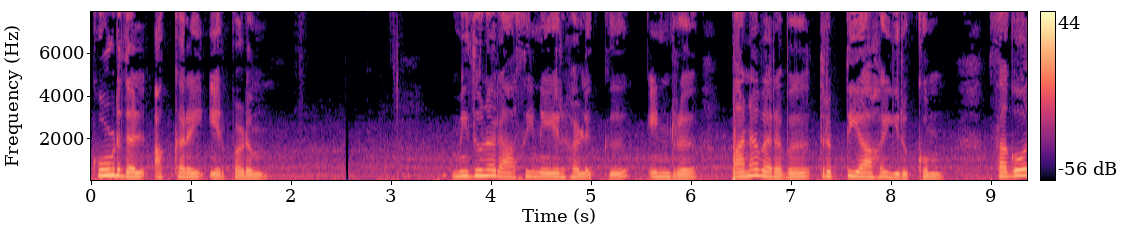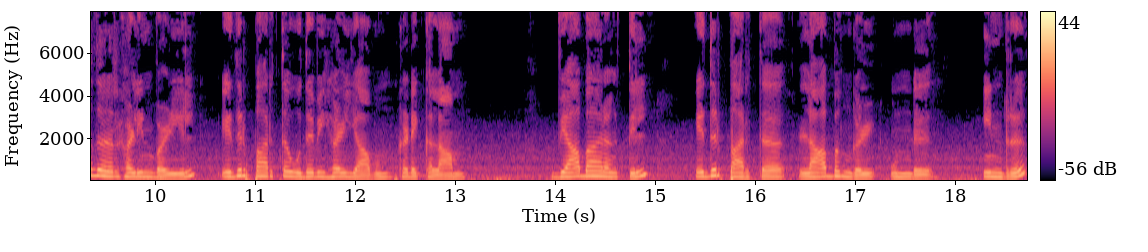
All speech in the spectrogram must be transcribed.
கூடுதல் அக்கறை ஏற்படும். மிதுன ராசி நேர்களுக்கு இன்று பணவரவு திருப்தியாக இருக்கும். சகோதரர்களின் வழியில் எதிர்பார்த்த உதவிகள் யாவும் கிடைக்கலாம். வியாபாரத்தில் எதிர்பார்த்த லாபங்கள் உண்டு. இன்று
